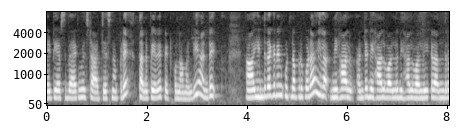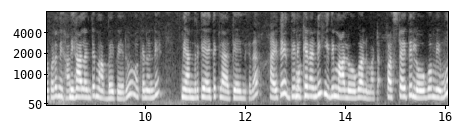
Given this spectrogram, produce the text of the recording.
ఎయిట్ ఇయర్స్ బ్యాక్ మేము స్టార్ట్ చేసినప్పుడే తన పేరే పెట్టుకున్నామండి. అంటే ఇంటి దగ్గర నేను కుట్టినప్పుడు కూడా ఇలా నిహాల్ అంటే నిహాల్ వాళ్ళు నిహాల్ వాళ్ళు ఇక్కడ అందరూ కూడా నిహాల్. నిహాల్ అంటే మా అబ్బాయి పేరు ఓకేనండి? మీ అందరికీ అయితే క్లారిటీ అయింది కదా? అయితే దీని ఓకేనండి ఇది మా లోగో అనమాట ఫస్ట్ అయితే లోగో మేము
